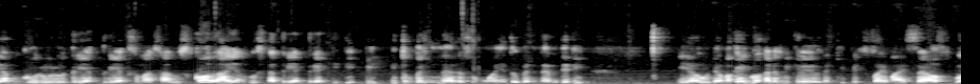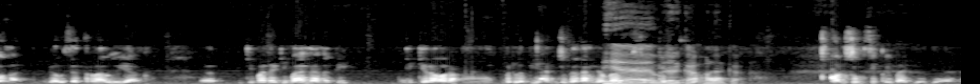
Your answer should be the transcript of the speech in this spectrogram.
yang guru lu teriak-teriak semasa lu sekolah yang ustadz teriak-teriak di TV itu bener semuanya tuh bener jadi ya udah makanya gue kadang mikirnya ya udah keep it by myself gue nggak nggak usah terlalu yang uh, gimana gimana nanti dikira orang berlebihan juga kan gak yeah, bagus ya, bener kak bener kak konsumsi pribadi aja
